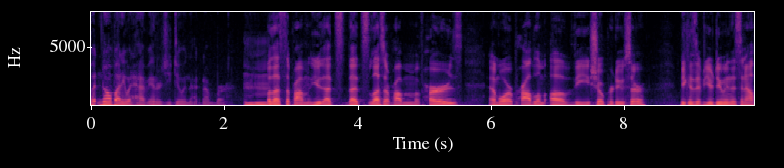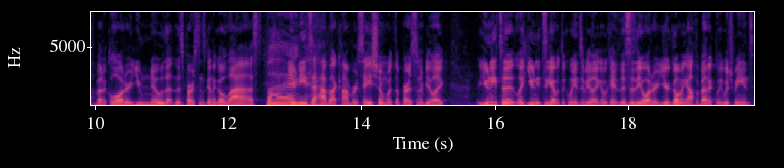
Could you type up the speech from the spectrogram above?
but nobody would have energy doing that number. Mm-hmm. But that's the problem. You that's that's less a problem of hers and more a problem of the show producer. Because if you're doing this in alphabetical order, you know that this person's going to go last. But- you need to have that conversation with the person and be like, you need to like you need to get with the queens and be like, okay, this is the order. You're going alphabetically, which means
